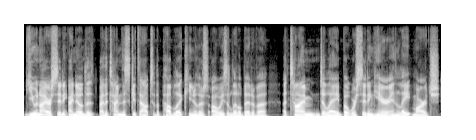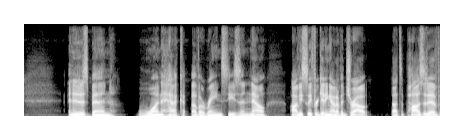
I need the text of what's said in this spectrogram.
You and I are sitting, I know that by the time this gets out to the public, you know, there's always a little bit of a a time delay, but we're sitting here in late March and it has been one heck of a rain season. Now, obviously, for getting out of a drought, that's a positive,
